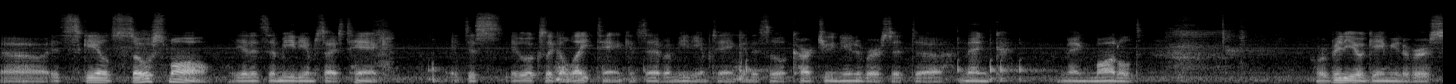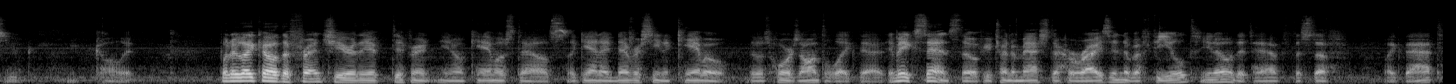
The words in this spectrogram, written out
Uh, it's scaled so small, yet it's a medium-sized tank it just it looks like a light tank instead of a medium tank in this little cartoon universe that uh, Meng Meng modeled or video game universe you, you call it. But I like how the French here they have different you know camo styles. Again, I'd never seen a camo that was horizontal like that. It makes sense though if you're trying to match the horizon of a field, you know, that to have the stuff like that.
